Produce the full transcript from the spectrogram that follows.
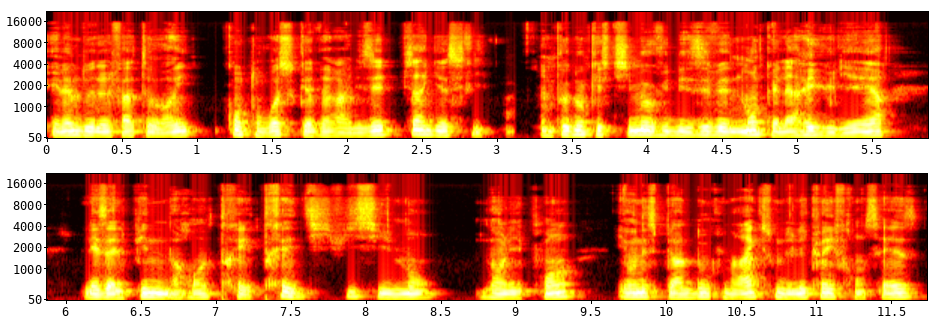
et même de l'AlphaTauri quand on voit ce qu'avait réalisé Pierre Gasly. On peut donc estimer au vu des événements qu'à la régulière, les Alpines rentraient très difficilement dans les points et on espère donc une réaction de l'écurie française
